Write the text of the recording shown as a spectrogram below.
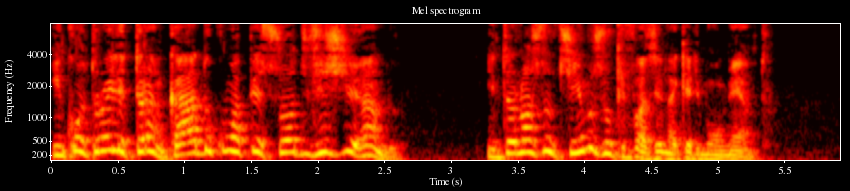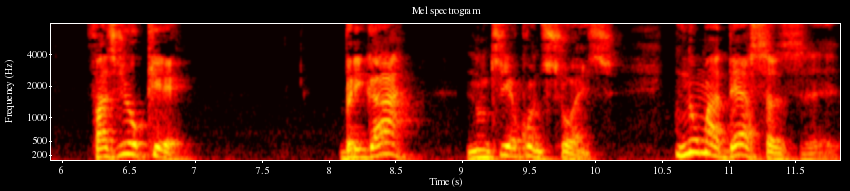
encontrou ele trancado com uma pessoa vigiando. Então nós não tínhamos o que fazer naquele momento. Fazia o quê? Brigar? Não tinha condições. Numa dessas, eh,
